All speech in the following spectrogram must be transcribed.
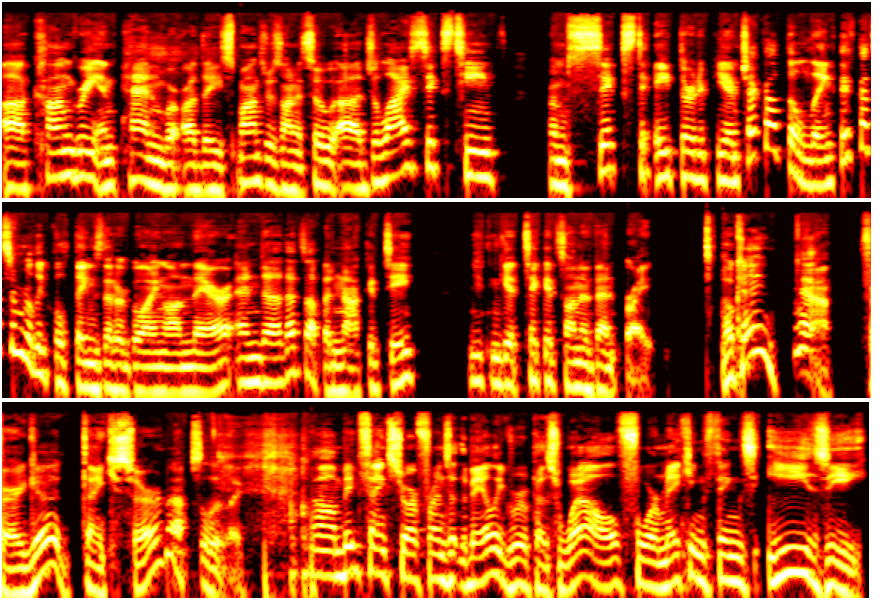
Uh, Congre and Penn were- are the sponsors on it. So uh, July 16th from 6 to 8.30 p.m. Check out the link. They've got some really cool things that are going on there. And uh, that's up in Nocatee. You can get tickets on Eventbrite. Okay, Yeah, very good. Thank you, sir. absolutely. Um, big thanks to our friends at the Bailey Group as well for making things easy.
